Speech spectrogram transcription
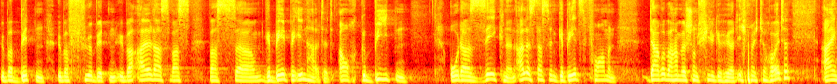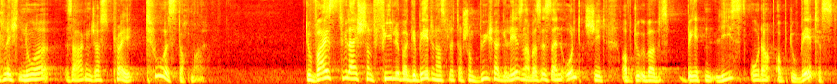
über Bitten, über Fürbitten, über all das, was, was äh, Gebet beinhaltet, auch Gebieten oder Segnen. Alles das sind Gebetsformen. Darüber haben wir schon viel gehört. Ich möchte heute eigentlich nur sagen, just pray. Tu es doch mal. Du weißt vielleicht schon viel über Gebet und hast vielleicht auch schon Bücher gelesen, aber es ist ein Unterschied, ob du über Beten liest oder ob du betest.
